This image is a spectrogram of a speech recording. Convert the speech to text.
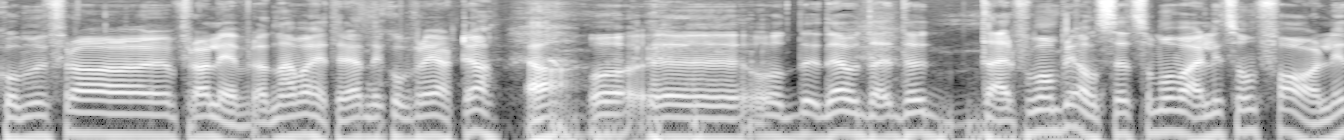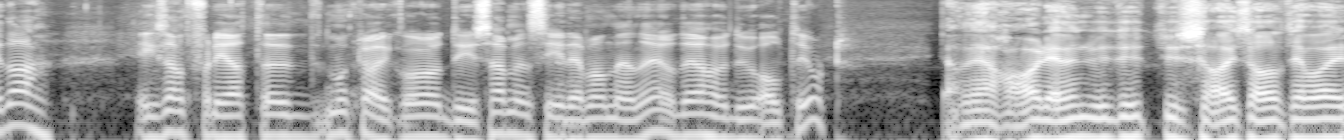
kommer fra, fra levra Nei, hva heter det? Det kommer fra hjertet, ja. Ja. Og, eh, og det, det er jo det er derfor man blir ansett som å være litt sånn farlig, da. Ikke sant? Fordi at eh, man klarer ikke å dy seg, men sier det man mener, og det har jo du alltid gjort. Ja, men jeg har det, men du, du, sa i stad at jeg var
